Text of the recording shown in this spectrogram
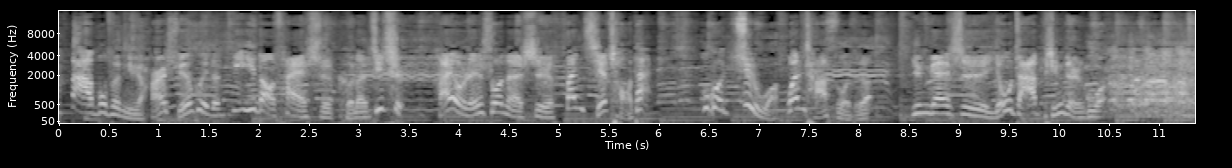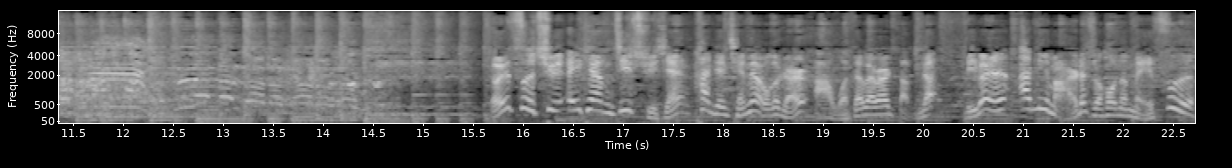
大部分女孩学会的第一道菜是可乐鸡翅，还有人说呢是番茄炒蛋。不过据我观察所得，应该是油炸平底锅。有一次去 ATM 机取钱，看见前面有个人啊，我在外边等着。里边人按密码的时候呢，每次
